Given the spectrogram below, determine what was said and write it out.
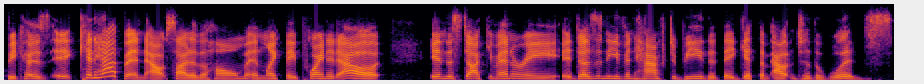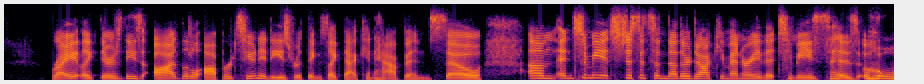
Because it can happen outside of the home and like they pointed out in this documentary it doesn't even have to be that they get them out into the woods right? Like there's these odd little opportunities where things like that can happen. So, um, and to me, it's just it's another documentary that to me says, oh,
